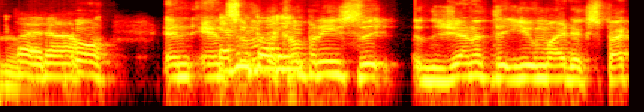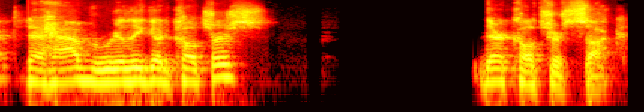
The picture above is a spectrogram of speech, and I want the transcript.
Mm. But uh, well, and and some of the companies that the Janet that you might expect to have really good cultures their cultures suck.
